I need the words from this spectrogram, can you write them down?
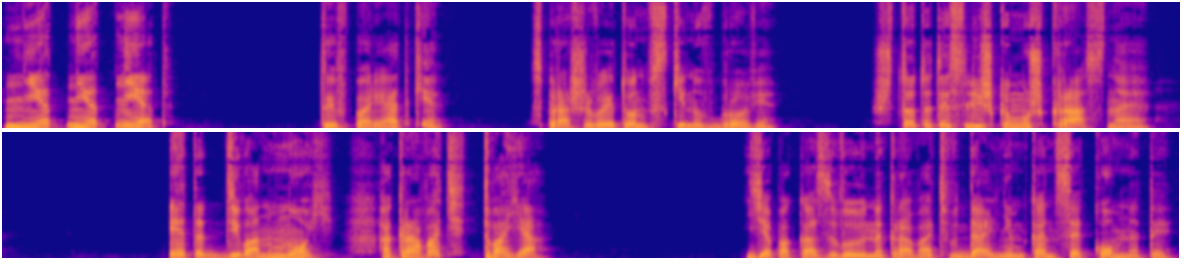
Нет, нет, нет. «Ты в порядке?» — спрашивает он, вскинув брови. «Что-то ты слишком уж красная». «Этот диван мой, а кровать твоя». Я показываю на кровать в дальнем конце комнаты,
